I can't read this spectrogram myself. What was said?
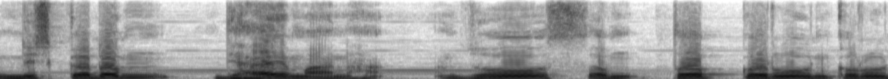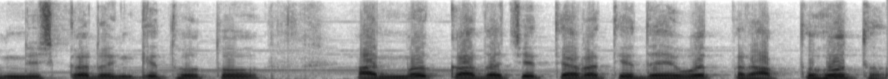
निष्कलम ध्यायमान हा जो सम तप करून करून निष्कलंकित होतो आणि मग कदाचित त्याला ते दैवत प्राप्त होतं.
